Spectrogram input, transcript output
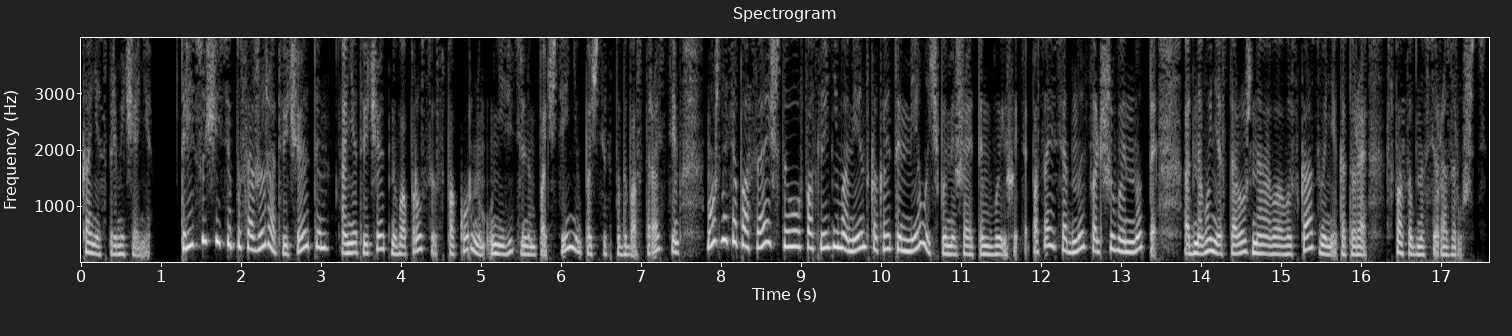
Конец примечания. Трясущиеся пассажиры отвечают им, они отвечают на вопросы с покорным, унизительным почтением, почти с подобострастием, может быть, опасаясь, что в последний момент какая-то мелочь помешает им выехать, опасаясь одной фальшивой ноты, одного неосторожного высказывания, которое способно все разрушить.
